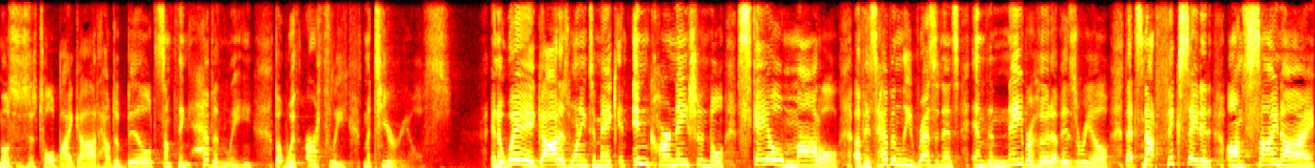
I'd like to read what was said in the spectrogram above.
Moses is told by God how to build something heavenly, but with earthly materials. In a way, God is wanting to make an incarnational scale model of his heavenly residence in the neighborhood of Israel that's not fixated on Sinai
